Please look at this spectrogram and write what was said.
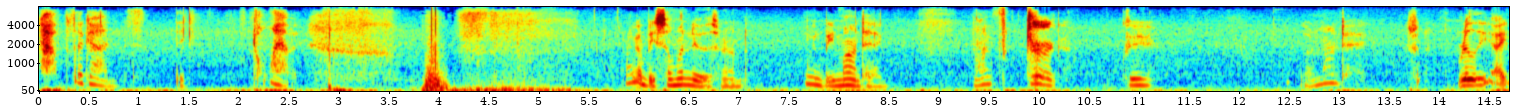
Half the guns. They don't have it. I'm gonna be someone new this round. I'm gonna be Montag. Montag. Okay. Go to Montag. Really? I.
